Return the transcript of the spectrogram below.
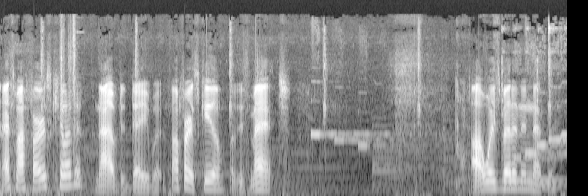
That's my first kill of it. Not of the day, but my first kill of this match. Always better than nothing.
